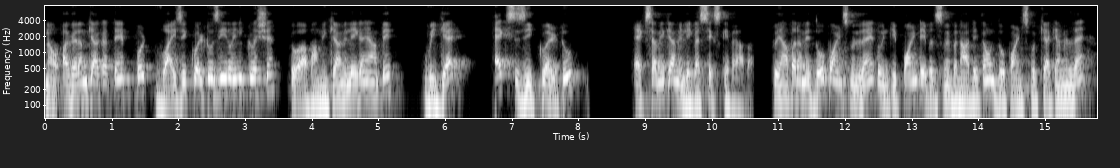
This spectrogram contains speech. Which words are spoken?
नाउ अगर हम क्या करते हैं put y is equal to zero in equation तो अब हमें क्या मिलेगा यहाँ पे? We get x is equal to x हमें क्या मिलेगा? सिक्स के बराबर। तो यहाँ पर हमें दो पॉइंट्स मिल रहे हैं तो इनकी पॉइंट टेबल्स में बना देता हूँ। दो पॉइंट्स को क्या क्या मिल रहे हैं?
